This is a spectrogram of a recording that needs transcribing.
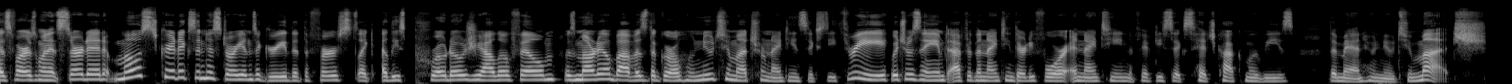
As far as when it started, most critics and historians agree that the first, like at least proto Giallo film was Mario Bava's The Girl Who Knew Too Much from 1963, which was named after the 1934 and 1956 Hitchcock movies The Man Who Knew Too Much.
